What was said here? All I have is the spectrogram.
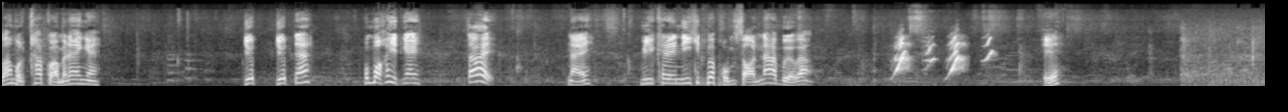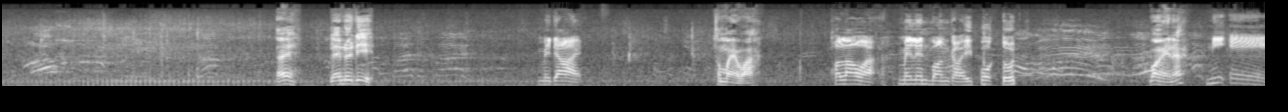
ล้อหมดคาบก่อนไม่ได้ไง หยุดหยุดนะ ผมบอกให้หยุดไง เต้ย ไหน มีใครในนี้คิดว่าผมสอนหน้าเบื่อบ้าง เอ๊ะ เฮ้ย เล่นด้วยดิไม่ได้ ทำไมวะ เพราะเราอะไม่เล่นบอลกับไอ้พวกตุ๊ด ว่าไงนะ นี่เอก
